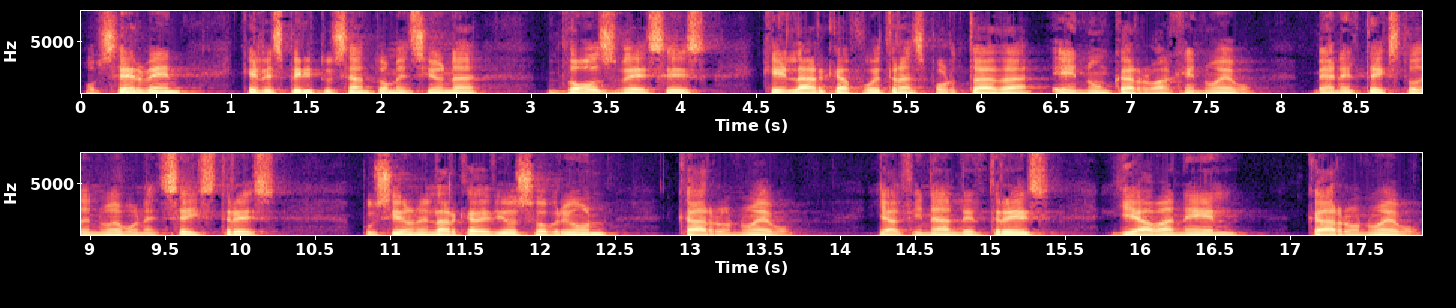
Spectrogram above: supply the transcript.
Observen que el Espíritu Santo menciona dos veces que el arca fue transportada en un carruaje nuevo. Vean el texto de nuevo en el 6.3. Pusieron el arca de Dios sobre un carro nuevo. Y al final del 3 guiaban el carro nuevo.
